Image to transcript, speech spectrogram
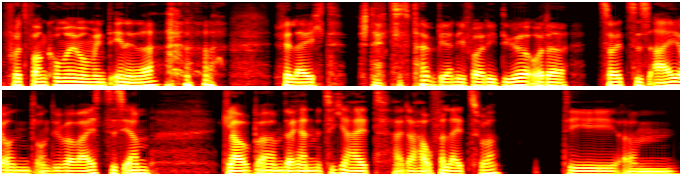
fortfahren kann man im Moment eh nicht, oder? Vielleicht stellt es beim Bernie vor die Tür oder zahlt es Ei und, und überweist es ihm. Ich glaube, ähm, da hören mit Sicherheit halt ein Haufen Leute zu, die ähm,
